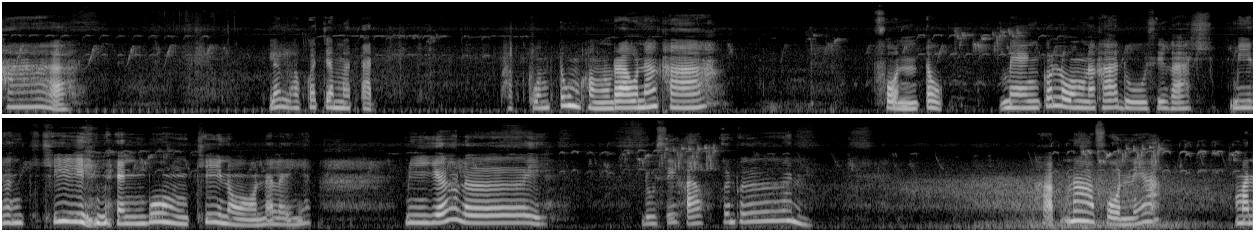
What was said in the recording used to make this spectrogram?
ค่ะ แล้วเราก็จะมาตัดผักกวงตุ้งของเรานะคะ ฝนตกแมงก็ลงนะคะ ดูสิคะ มีทั้งขี้แมงบุ้งขี้หนอนอะไรเงี้ย มีเยอะเลย ดูสิคะเพื่อนๆ ผักหน้าฝนเนี่ย มัน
